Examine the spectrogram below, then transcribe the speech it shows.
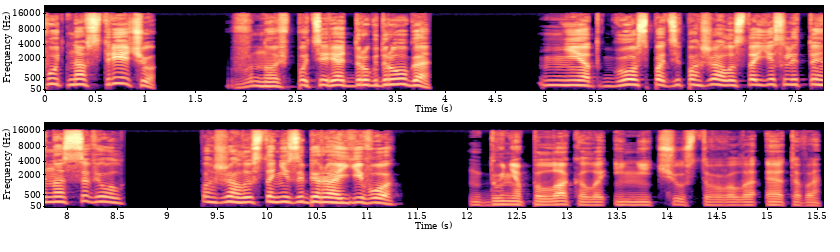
путь навстречу, вновь потерять друг друга, «Нет, Господи, пожалуйста, если ты нас свел, пожалуйста, не забирай его!» Дуня плакала и не чувствовала этого,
